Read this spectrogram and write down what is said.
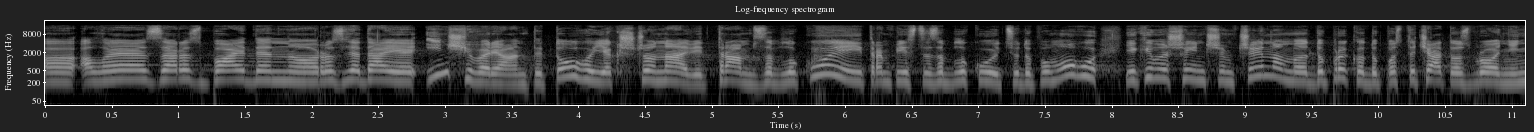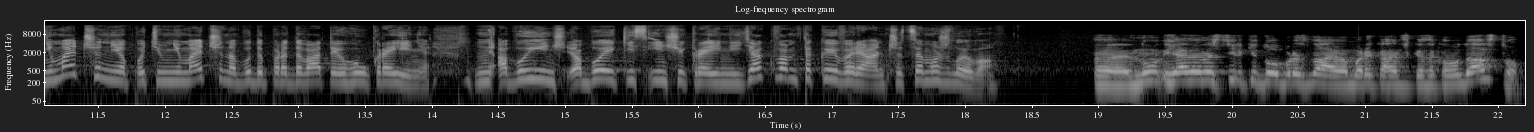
Е, Але зараз Байден е, розглядає інші варіанти того, якщо навіть Трамп заблокує і трампісти заблокують цю допомогу, яким ж іншим чином, е, до прикладу, постачати озброєння Німеччині, а потім Німеччина буде передавати його Україні або інші, або якійсь іншій країні. Як вам такий варіант? Чи це можливо? Е, Ну я не настільки добре знаю американське законодавство,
